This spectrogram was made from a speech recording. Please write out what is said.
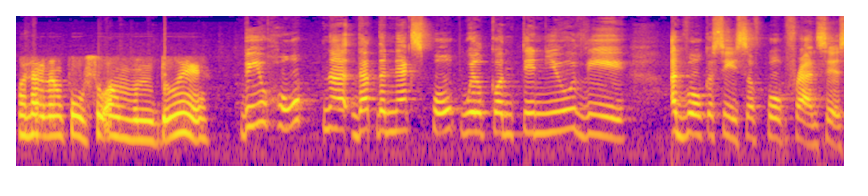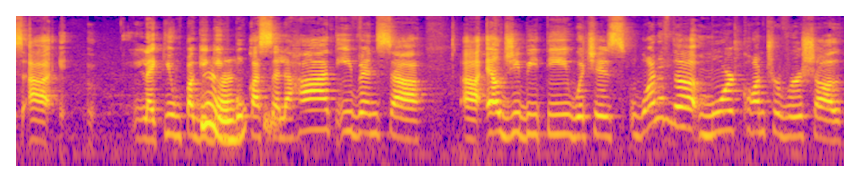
wala ng puso ang mundo eh. Do you hope na that the next Pope will continue the advocacies of Pope Francis? Ah, like yung pagiging Yeah. bukas sa lahat, even sa ah, LGBT, which is one of the more controversial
